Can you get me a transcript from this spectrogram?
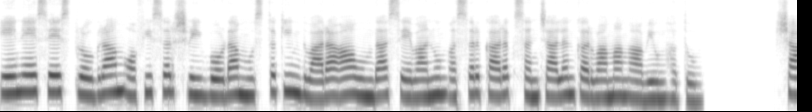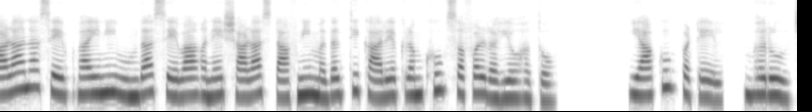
NSS program officer Shri Boda Mustakim દ્વારા આ ઉમદા સેવાનું અસરકારક સંચાલન કરવામાં આવ્યું હતું. શાળાના સેવભાઈની ઉમદા સેવા અને શાળા સ્ટાફની મદદથી કાર્યક્રમ ખૂબ સફળ રહ્યો હતો. યાકુબ પટેલ ભરૂચ.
